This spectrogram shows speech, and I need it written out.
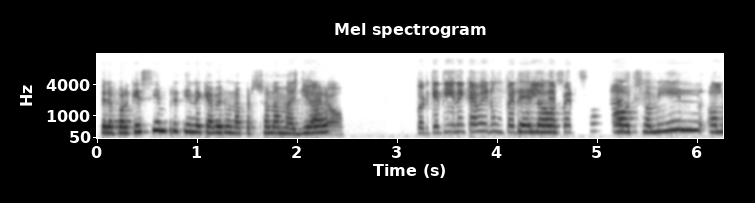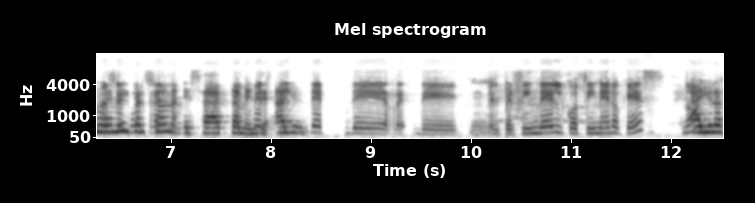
Pero ¿por qué siempre tiene que haber una persona mayor? Claro. Porque tiene que haber un perfil de, los personas. 8.000 o 9.000 personas. Exactamente. El perfil, de, el perfil del cocinero que es. ¿no? Hay una,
